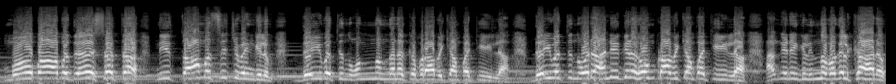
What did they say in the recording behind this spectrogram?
മോബാബ് ദേശത്ത് നീ താമസിച്ചുവെങ്കിലും ദൈവത്തിന് ഒന്നും നിനക്ക് പ്രാപിക്കാൻ പറ്റിയില്ല. ദൈവത്തിന് ഒരു അനുഗ്രഹവും പ്രാപിക്കാൻ പറ്റിയില്ല. അങ്ങനെയെങ്കിൽ ഇന്ന് പകൽക്കാലം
